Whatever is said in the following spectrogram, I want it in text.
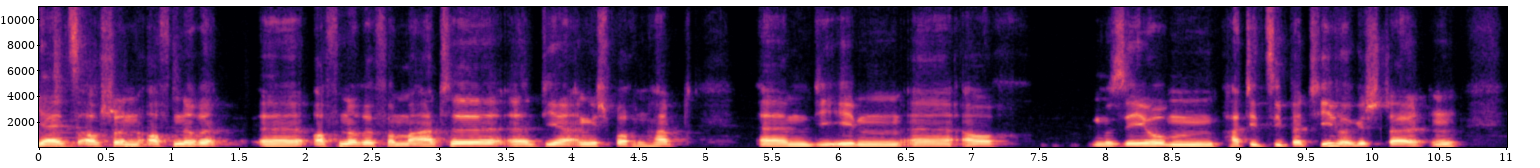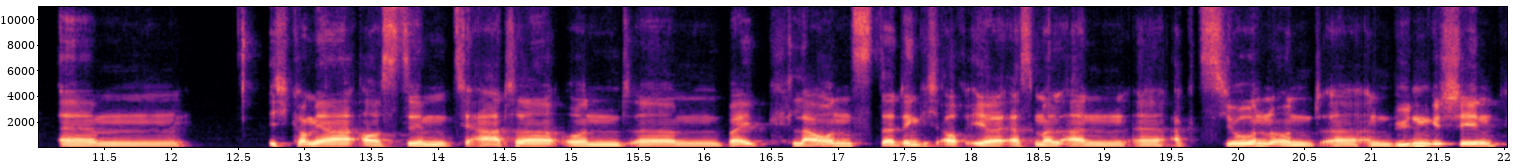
Ja jetzt auch schon offenere, äh, offenere Formate, äh, die ihr angesprochen habt, ähm, die eben äh, auch Museum partizipativer gestalten. Ähm, ich komme ja aus dem Theater und ähm, bei Clowns, da denke ich auch eher erstmal an äh, Aktionen und äh, an Bühnengeschehen.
